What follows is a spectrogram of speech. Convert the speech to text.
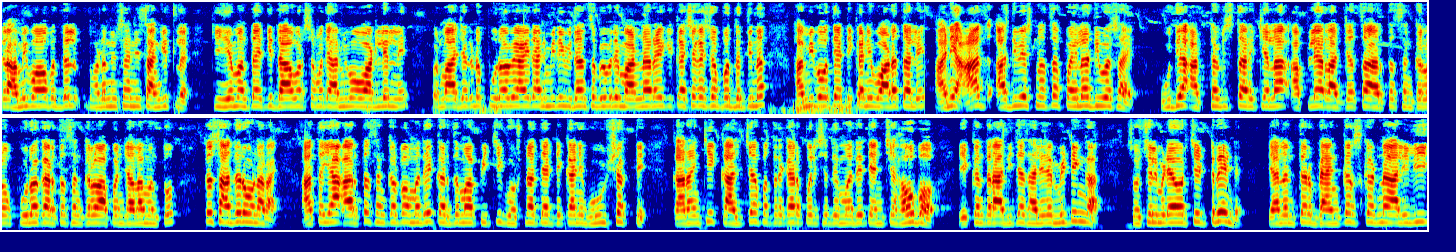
तर हमीभावाबद्दल फडणवीसांनी सांगितलं की हे म्हणतात की दहा वर्षामध्ये हमी भाव वाढलेले नाही पण माझ्याकडे पुरावे आहेत आणि मी ते विधानसभेमध्ये मांडणार आहे की कशा कशा पद्धतीनं हमी भाव त्या ठिकाणी वाढत आले. आणि आज अधिवेशनाचा पहिला दिवस आहे. उद्या अठ्ठावीस तारखेला आपल्या राज्याचा अर्थसंकल्प पूरक अर्थसंकल्प आपण ज्याला म्हणतो तो सादर होणार आहे. आता या अर्थसंकल्पामध्ये कर्जमाफीची घोषणा त्या ठिकाणी होऊ शकते कारण की कालच्या पत्रकार परिषदेमध्ये त्यांचे हावभाव एकंदर आधीच्या झालेल्या मिटिंगा सोशल मीडियावरचे ट्रेंड त्यानंतर बँकर्सकडनं आलेली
